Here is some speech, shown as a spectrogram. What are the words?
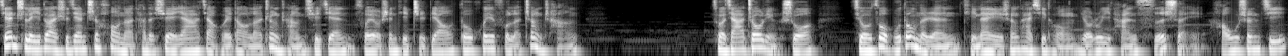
坚持了一段时间之后呢，他的血压降回到了正常区间，所有身体指标都恢复了正常。作家周岭说：“久坐不动的人，体内生态系统犹如一潭死水，毫无生机；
